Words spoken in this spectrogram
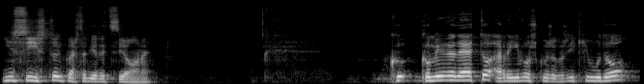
insisto in questa direzione. Co come vi ho detto, arrivo, scusa così chiudo,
